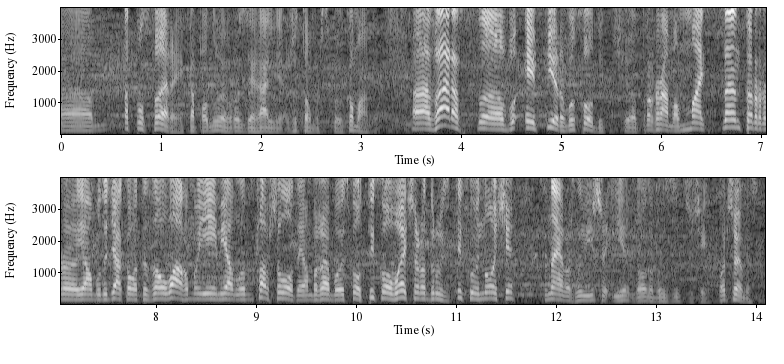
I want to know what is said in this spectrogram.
атмосфери, яка панує в роздягальні Житомирської команди. А зараз е, в ефір виходить програма Матч Центр. Я вам буду дякувати за увагу. Моє ім'я Владислав Шалота. Я вам бажаю обов'язково тихого вечора, друзі, тихої ночі. Це найважливіше і до нових зустрічей. Почуємося.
